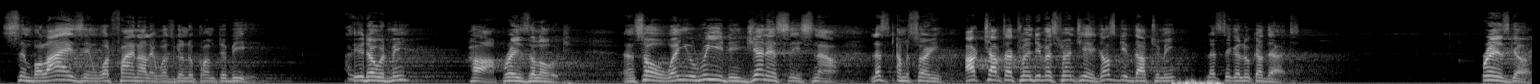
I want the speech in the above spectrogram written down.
symbolizing what finally was going to come to be. Are you there with me? Ha, praise the Lord. And so when you read in Genesis now, let's, I'm sorry, Act chapter 20 verse 28, just give that to me. Let's take a look at that. Praise God.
